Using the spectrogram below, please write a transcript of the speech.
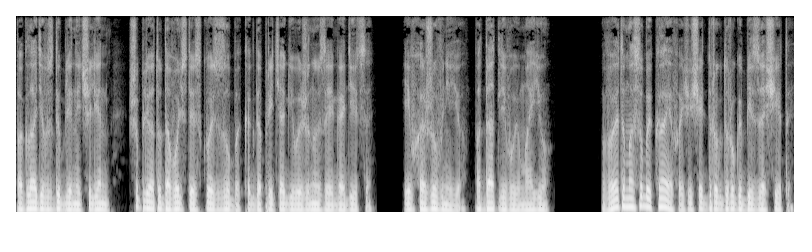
Погладив вздыбленный член, шуплю от удовольствия сквозь зубы, когда притягиваю жену за ягодицы и вхожу в нее, податливую мою. В этом особый кайф ощущать друг друга без защиты.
